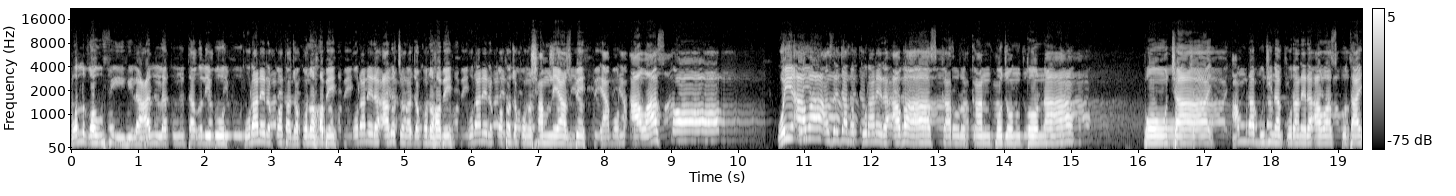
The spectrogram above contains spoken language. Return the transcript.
والغوا فيه لعلكم تغلبون কোরআনের কথা যখন হবে কোরআনের আলোচনা যখন হবে কোরআনের কথা যখন সামনে আসবে এমন আওয়াজ কর ওই আওয়াজে যেন কোরআনের আওয়াজ কারোর কান পর্যন্ত না পৌঁছায় আমরা বুঝি না কোরআনের আওয়াজ কোথায়?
